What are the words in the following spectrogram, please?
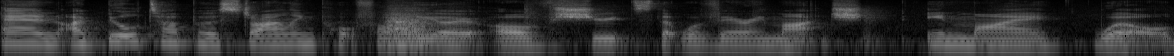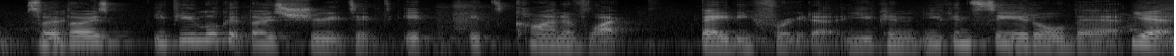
And I built up a styling portfolio ah. of shoots that were very much in my world. So Right. those if you look at those shoots, it, it it's kind of like baby Frida. You can you can see it all there. Yeah.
